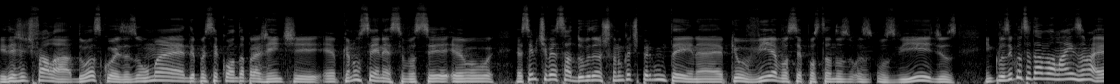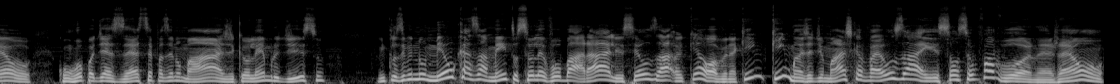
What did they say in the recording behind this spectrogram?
E deixa eu te falar, duas coisas. Uma é, depois você conta pra gente, é, porque eu não sei, né, se você, eu, eu sempre tive essa dúvida, acho que eu nunca te perguntei, né, porque eu via você postando os, os- os vídeos, inclusive quando você tava lá em Israel, com roupa de exército, você fazendo mágica, eu lembro disso. Inclusive no meu casamento, o senhor levou baralho e você usava, que é óbvio, né, quem, quem manja de mágica vai usar isso ao seu favor, né, já é um,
